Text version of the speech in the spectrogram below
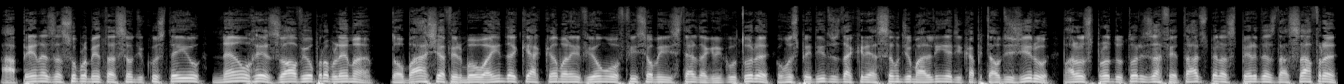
apenas a suplementação de custeio não resolve o problema. Dobashi afirmou ainda que a Câmara enviou um ofício ao Ministério da Agricultura com os pedidos da criação de uma linha de capital de giro para os produtores afetados pelas perdas da safra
